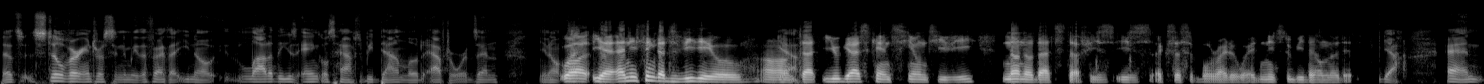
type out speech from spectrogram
that's still very interesting to me the fact that you know a lot of these angles have to be downloaded afterwards and you know well I, yeah anything that's video um, yeah. that you guys can't see on tv none of that stuff is is accessible right away. It needs to be downloaded. Yeah. And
